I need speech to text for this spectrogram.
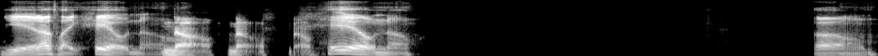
yeah, and I was like, hell no. No, no, no. Hell no. Um,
